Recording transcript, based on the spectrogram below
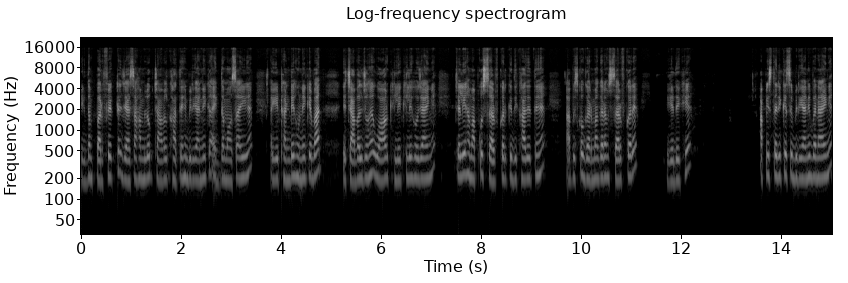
एकदम परफेक्ट है, जैसा हम लोग चावल खाते हैं बिरयानी का, एकदम ऐसा ही है। और ये ठंडे होने के बाद ये चावल जो है वो और खिले खिले हो जाएँगे। चलिए हम आपको सर्व करके दिखा देते हैं। आप इसको गर्मा गर्म सर्व करें। ये देखिए, आप इस तरीके से बिरयानी बनाएँगे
